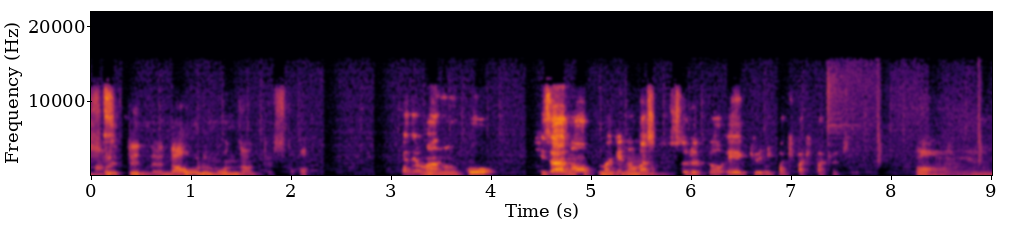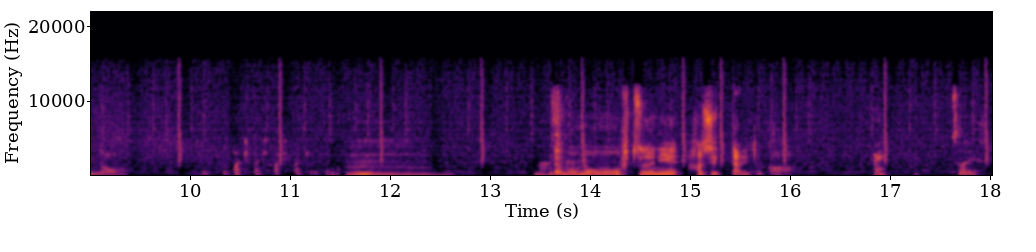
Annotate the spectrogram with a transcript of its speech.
それすってね治るもんなんですか？いやでもあのこう膝の曲げ伸ばしすると永久にパキパキパキパキ。ずっああ、言うんだ。とパキパキパキパキでももうもう普通に走ったりとか、そうです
